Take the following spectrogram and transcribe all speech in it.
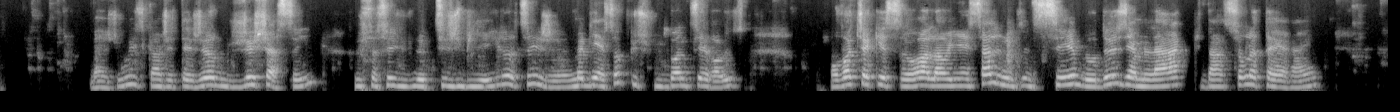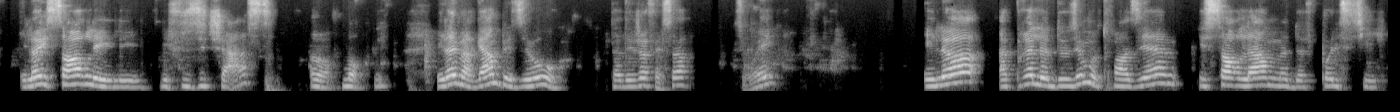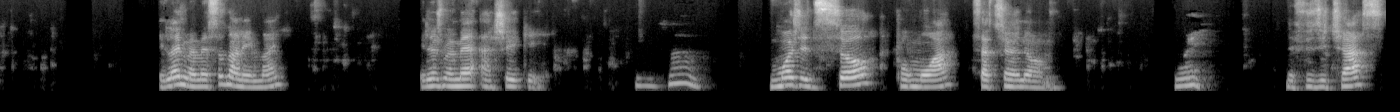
Ben oui, quand j'étais jeune, j'ai chassé. Ça, c'est le petit gibier, là, tu sais, j'aimais bien ça, puis je suis une bonne tireuse. On va checker ça. Alors, il installe une, une cible au deuxième lac dans, sur le terrain. Et là, il sort les, fusils de chasse. Ah, et là, il me regarde et il dit Oh, tu as déjà fait ça? Je dis Oui. Et là, après le deuxième ou le troisième, il sort l'arme de policier. Et là, il me met ça dans les mains. Et là, je me mets à shaker. Mm-hmm. Moi, j'ai dit ça, pour moi, ça tue un homme. Oui. Le fusil de chasse,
